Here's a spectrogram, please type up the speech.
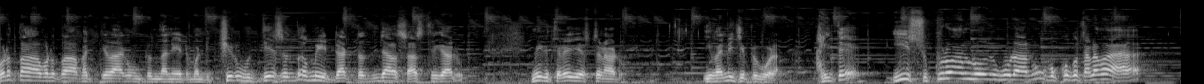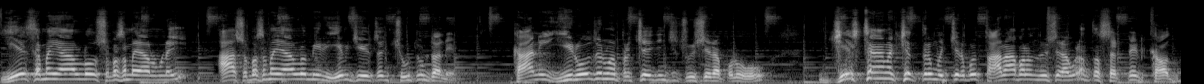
ఉడతా ఉడతా భక్తిలాగా ఉంటుందనేటువంటి చిరు ఉద్దేశంతో మీ డాక్టర్ దింజాల శాస్త్రి గారు మీకు తెలియజేస్తున్నాడు. ఇవన్నీ చెప్పి కూడా. అయితే ఈ శుక్రవారం రోజు కూడాను ఒక్కొక్క తలవ ఏ సమయాల్లో శుభ సమయాలు ఉన్నాయి ఆ శుభ సమయాల్లో మీరు ఏమి చేయొచ్చు అని చెబుతుంటాను నేను. కానీ ఈ రోజును ప్రత్యేకించి చూసేటప్పుడు జ్యేష్ఠ నక్షత్రం వచ్చినప్పుడు తారాబలం చూసినా కూడా అంత సర్టెట్ కాదు.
